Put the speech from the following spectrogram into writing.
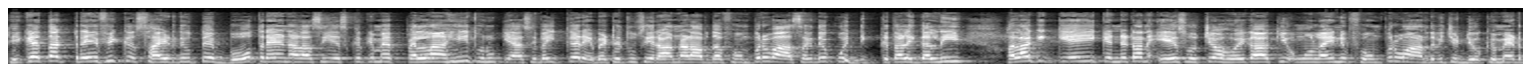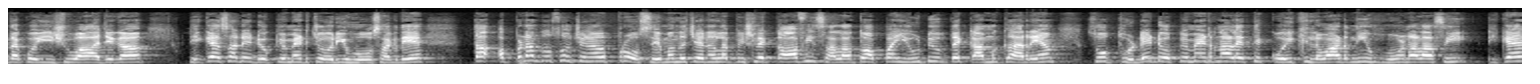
ਠੀਕ ਹੈ, ਤਾਂ ਟ੍ਰੈਫਿਕ ਸਾਈਡ ਦੇ ਉੱਤੇ ਬਹੁਤ ਰਹਿਣ ਵਾਲਾ ਸੀ, ਇਸ ਕਰਕੇ ਮੈਂ ਪਹਿਲਾਂ ਹੀ ਤੁਹਾਨੂੰ ਕਿਹਾ ਸੀ ਬਈ ਘਰੇ ਬੈਠੇ ਤੁਸੀਂ ਆਰਾਮ ਨਾਲ ਆਪਦਾ ਫਾਰਮ ਭਰਵਾ ਸਕਦੇ ਹੋ, ਕੋਈ ਦਿੱਕਤ ਵਾਲੀ ਗੱਲ ਨਹੀਂ। ਹਾਲਾਂਕਿ ਕਈ ਕੈਂਡੀਡੇਟਾਂ ਨੇ ਇਹ ਸੋਚਿਆ ਹੋਵੇਗਾ ਕਿ ਆਨਲਾਈਨ ਫਾਰਮ ਭਰਵਾਉਣ ਦੇ ਵਿੱਚ ਡਾਕੂਮੈਂਟ ਦਾ ਕੋਈ ਇਸ਼ੂ ਆ ਜਾਏਗਾ। ਠੀਕ ਹੈ, ਸਾਡੇ ਡਾਕੂਮੈਂਟ ਚੋਰੀ ਹੋ ਸਕਦੇ ਆ। ਤਾਂ ਆਪਣਾ ਦੋਸਤੋ ਚੈਨਲ ਭਰੋਸੇਮੰਦ ਚੈਨਲ ਹੈ ਪਿਛਲੇ ਕਾਫੀ ਸਾਲਾਂ ਤੋਂ ਆਪਾਂ YouTube ਤੇ ਕੰਮ ਕਰ ਰਹੇ ਹਾਂ। ਸੋ ਤੁਹਾਡੇ ਡਾਕੂਮੈਂਟ ਨਾਲ ਇੱਥੇ ਕੋਈ ਖਿਲਵਾੜ ਨਹੀਂ ਹੋਣ ਵਾਲਾ ਸੀ, ਠੀਕ ਹੈ?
